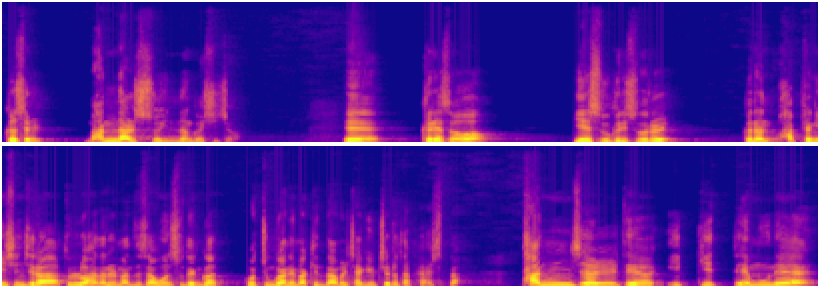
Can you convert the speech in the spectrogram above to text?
그것을 만날 수 있는 것이죠. 예. 그래서 예수 그리스도를 그는 화평이신지라 둘로 하나를 만드사 원수된 것, 곧 중간에 막힌 담을 자기 육체로 다 패하셨다. 단절되어 있기 때문에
